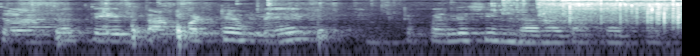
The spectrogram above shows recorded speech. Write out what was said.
तर आता तेल तापत ठेवले तर पहिले शेंगदाणा टाकायचं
